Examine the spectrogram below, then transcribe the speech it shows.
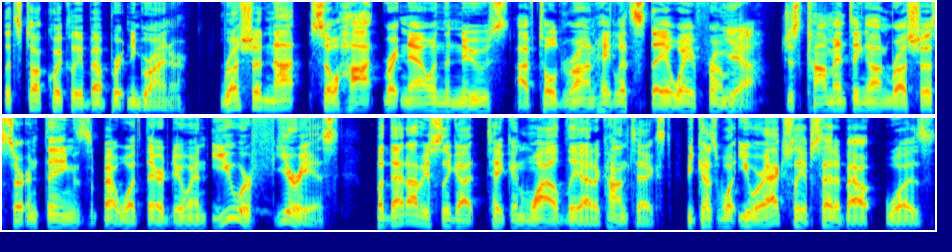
Let's talk quickly about Brittney Griner. Russia not so hot right now in the news. I've told Ron, hey, let's stay away from Yeah. just commenting on Russia, certain things about what they're doing. You were furious, but that obviously got taken wildly out of context because what you were actually upset about was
